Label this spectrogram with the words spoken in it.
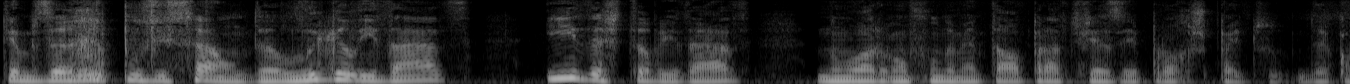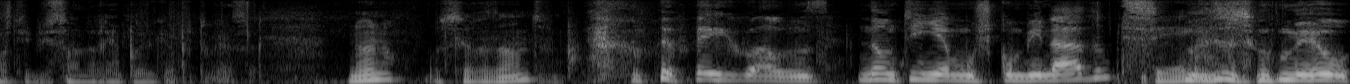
temos a reposição da legalidade e da estabilidade num órgão fundamental para a defesa e para o respeito da Constituição da República Portuguesa. Nuno, o seu redondo? É igual. Não tínhamos combinado, Sim. mas o meu,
